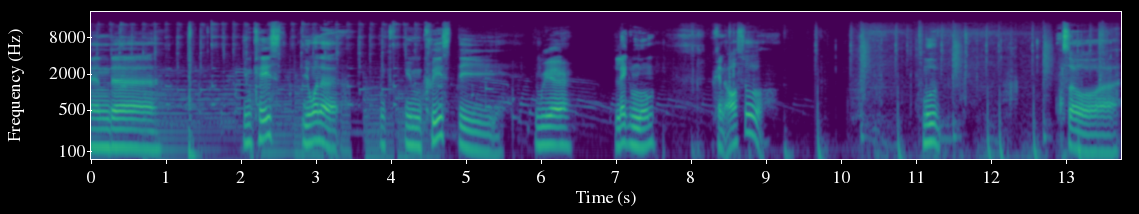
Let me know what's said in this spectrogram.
And uh, in case you want to increase the rear leg room, you can also move so uh,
